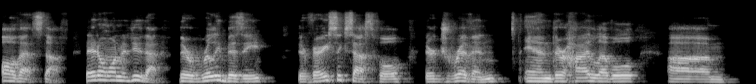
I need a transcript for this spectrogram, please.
all that stuff. They don't want to do that. They're really busy. They're very successful. They're driven and they're high level. Um,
